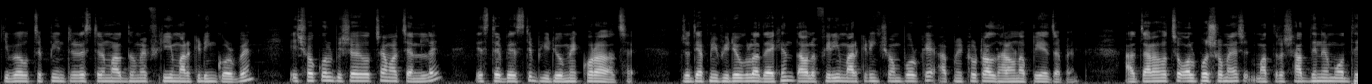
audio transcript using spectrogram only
কীভাবে হচ্ছে পিন্টারেস্টের মাধ্যমে ফ্রি মার্কেটিং করবেন, এই সকল বিষয় হচ্ছে আমার চ্যানেলে step by step video make করা আছে। যদি আপনি ভিডিওগুলো দেখেন, তাহলে ফ্রি মার্কেটিং সম্পর্কে আপনি টোটাল ধারণা পেয়ে যাবেন। আর যারা হচ্ছে অল্প সময়ে, মাত্র সাত দিনের মধ্যে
